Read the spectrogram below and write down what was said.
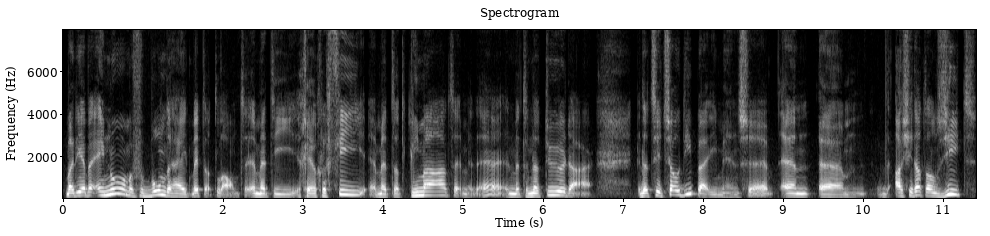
Maar die hebben een enorme verbondenheid met dat land. En met die geografie, en met dat klimaat, en met, hè, en met de natuur daar. Dat zit zo diep bij die mensen. En um, als je dat dan ziet,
